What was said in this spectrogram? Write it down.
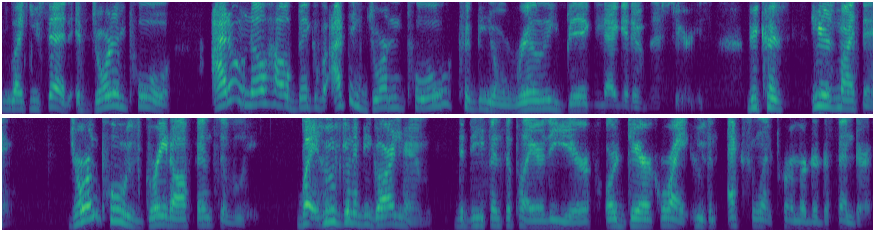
like you said, if Jordan Poole, I don't know how big of. I think Jordan Poole could be a really big negative this series because here's my thing: Jordan Poole is great offensively, but who's going to be guarding him? The defensive player of the year, or Derrick White, who's an excellent perimeter defender.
